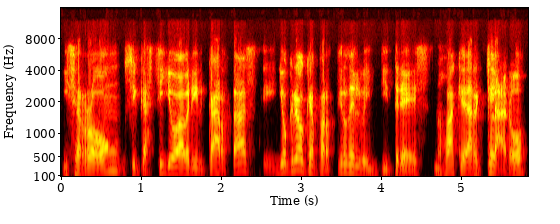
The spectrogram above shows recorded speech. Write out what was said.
y Cerrón, si Castillo va a abrir cartas. Yo creo que a partir del 23 nos va a quedar claro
